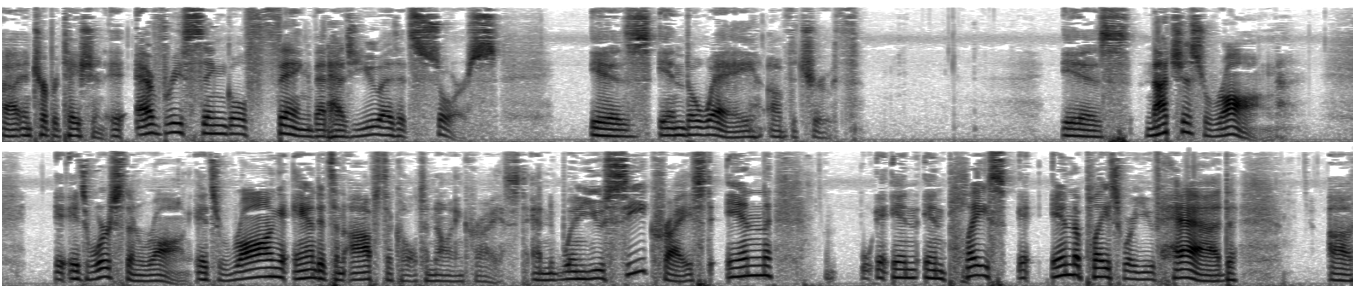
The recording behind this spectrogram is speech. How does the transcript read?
uh, interpretation. It, every single thing that has you as its source is in the way of the truth, is not just wrong, it's worse than wrong. It's wrong and it's an obstacle to knowing Christ. And when you see Christ in in in place in the place where you've had a,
